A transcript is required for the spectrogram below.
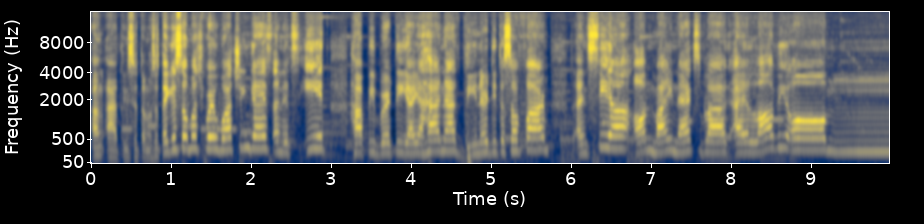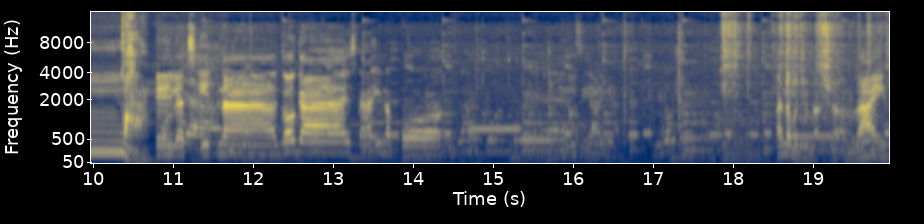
ang ating sutong. So, thank you so much for watching, guys. And let's eat. Happy birthday, Yaya Hana. Dinner dito sa farm. And see ya on my next vlog. I love you all. Okay, let's eat na. Go, guys. Kain na po. Ano ba dyan na siya? Ang live.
